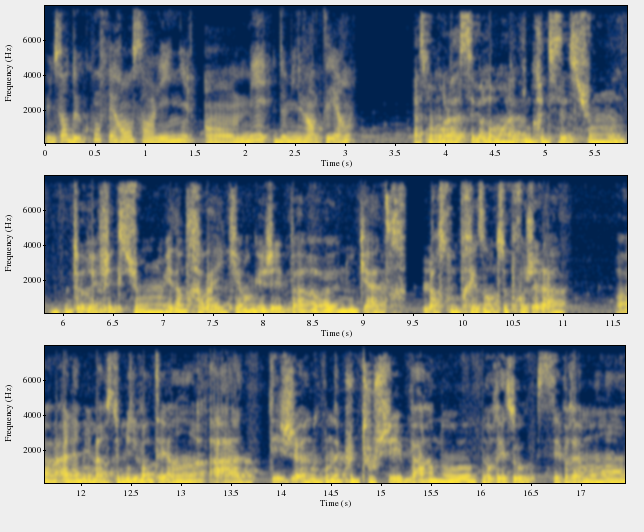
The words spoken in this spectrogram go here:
une sorte de conférence en ligne en mai 2021. À ce moment-là, c'est vraiment la concrétisation de réflexion et d'un travail qui est engagé par euh, nous quatre. Lorsqu'on présente ce projet-là euh, à la mi-mars 2021 à des jeunes qu'on a pu toucher par nos, nos réseaux, c'est vraiment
